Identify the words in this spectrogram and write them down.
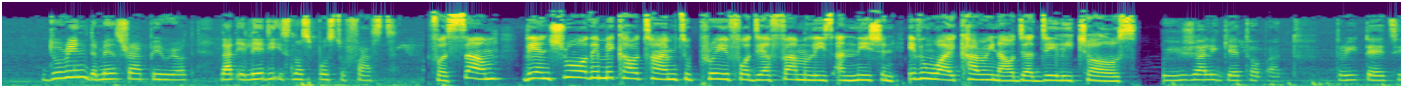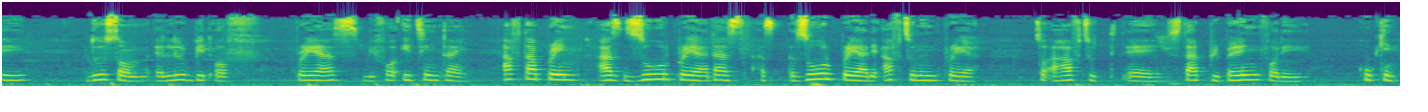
during the menstrual period that a lady is not supposed to fast For some, they ensure they make out time to pray for their families and nation even while carrying out their daily chores. We usually get up at 3:30, do some a little bit of prayers before eating time. After praying as Zuhr prayer, that's as Zuhr prayer, the afternoon prayer. So I have to uh, start preparing for the cooking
